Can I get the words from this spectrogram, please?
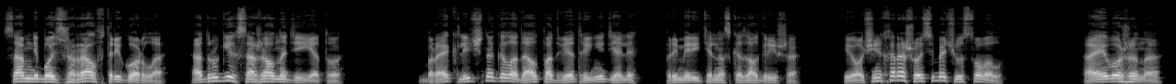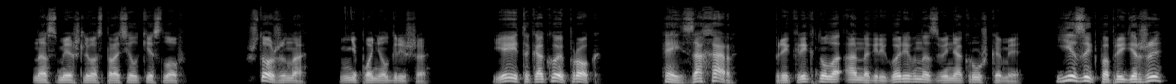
«Сам, небось, жрал в три горла, а других сажал на диету. Брэк лично голодал по две-три недели, примирительно сказал Гриша, и очень хорошо себя чувствовал. А его жена? насмешливо спросил Кислов. Что жена? не понял Гриша. Ей-то какой прок? Эй, Захар! прикрикнула Анна Григорьевна, звеня кружками. Язык попридержи!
